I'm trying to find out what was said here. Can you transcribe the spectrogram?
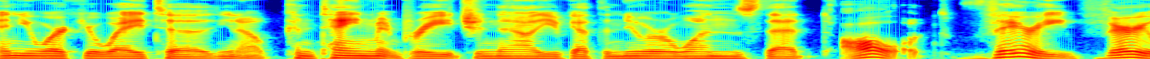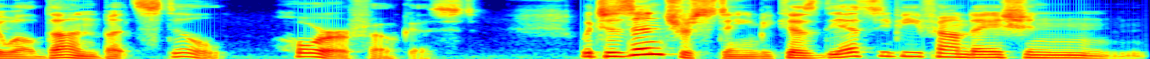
and you work your way to you know containment breach and now you've got the newer ones that all very very well done but still horror focused which is interesting because the scp foundation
